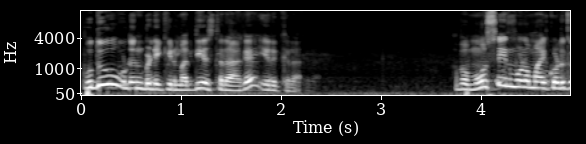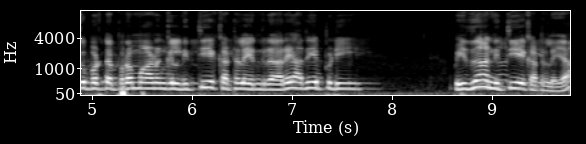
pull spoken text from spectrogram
புது உடன்படிக்கையின் மத்தியஸ்தராக இருக்கிறார். அப்போ மோசையின் மூலமாய் கொடுக்கப்பட்ட பிரமாணங்கள் நித்திய கட்டளை என்கிறாரே அது எப்படி? இதுதான் நித்திய கட்டளையா?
